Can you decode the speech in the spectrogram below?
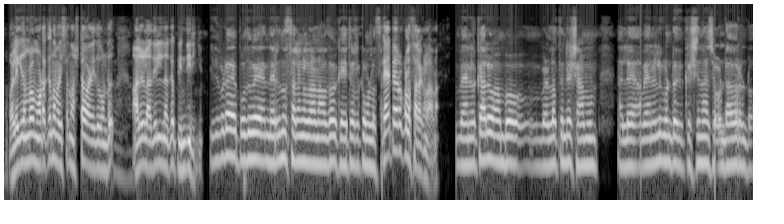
അപ്പോഴേക്ക് നമ്മൾ മുടക്കുന്ന പൈസ നഷ്ടമായതുകൊണ്ട് ആളുകൾ അതിൽ നിന്നൊക്കെ പിന്തിരിക്കും. ഇതിവിടെ പൊതുവെ നിരന്ന സ്ഥലങ്ങളാണോ അതോ കയറ്റിറക്കമുള്ള സ്ഥലം കയറ്റവർക്കുള്ള സ്ഥലങ്ങളാണ്. വേനൽക്കാലം ആകുമ്പോൾ വെള്ളത്തിന്റെ ക്ഷാമം അല്ലെ വേനൽ കൊണ്ട് കൃഷിനാശം ഉണ്ടാവാറുണ്ടോ?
